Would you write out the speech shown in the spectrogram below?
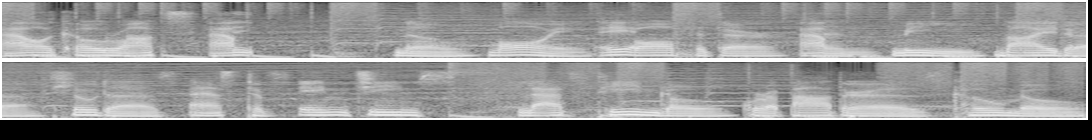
Alco Rocks A no more a officer and me neither todas estas engines Let's tengo grabadas como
